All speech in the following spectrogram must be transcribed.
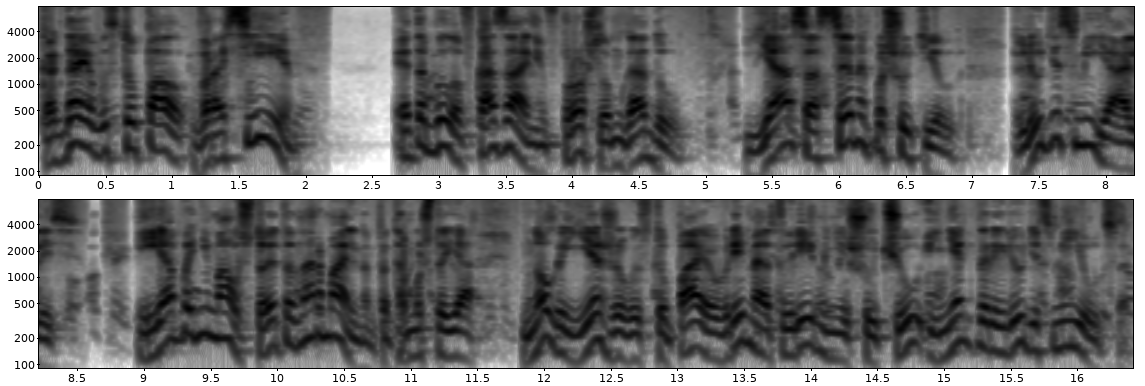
Когда я выступал в России, это было в Казани в прошлом году, я со сцены пошутил – Люди смеялись. И я понимал, что это нормально, потому что я много езжу, выступаю, время от времени шучу, и некоторые люди смеются.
